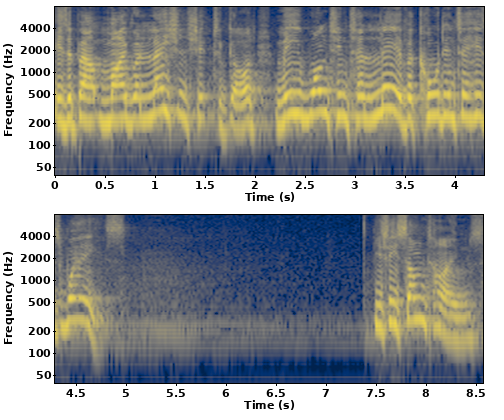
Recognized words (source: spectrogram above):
is about my relationship to God, me wanting to live according to his ways. You see, sometimes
